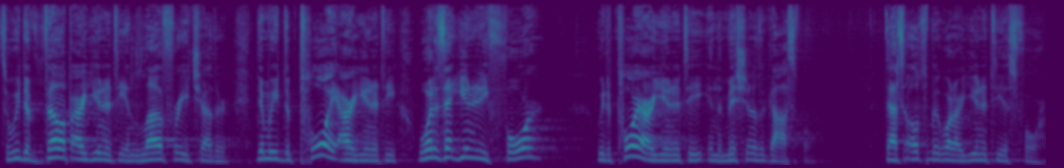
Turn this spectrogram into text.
So we develop our unity and love for each other. Then we deploy our unity. What is that unity for? We deploy our unity in the mission of the gospel. That's ultimately what our unity is for.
